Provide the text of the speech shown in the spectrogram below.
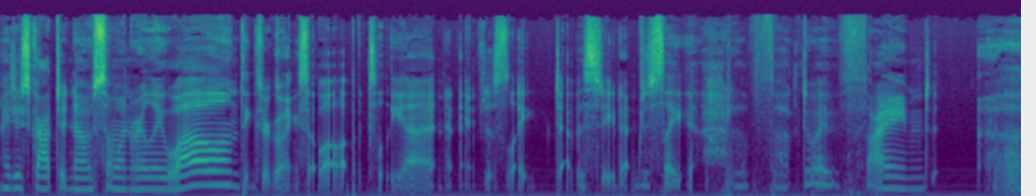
I just got to know someone really well and things are going so well up until the end and I'm just like devastated. I'm just like, how the fuck do I find uh...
